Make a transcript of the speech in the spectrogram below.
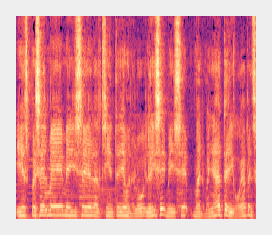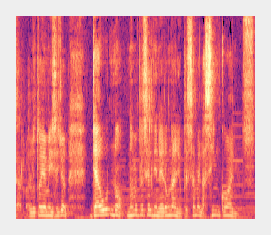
Y después él me, me dice al siguiente día, bueno, le dice, me dice, bueno, mañana te digo, voy a pensarlo. Al otro día me dice, John, ya no, no me preste el dinero un año, préstamelo a cinco años.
